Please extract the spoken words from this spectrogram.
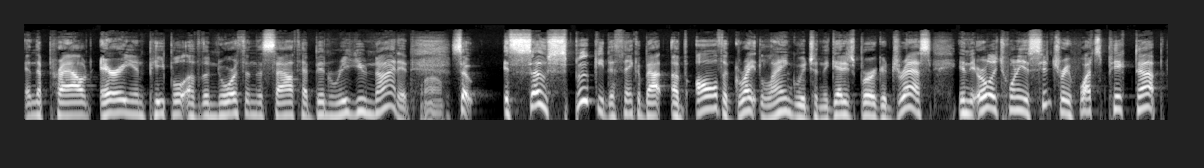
and the proud Aryan people of the North and the South had been reunited. So it's so spooky to think about of all the great language in the Gettysburg Address in the early 20th century what's picked up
